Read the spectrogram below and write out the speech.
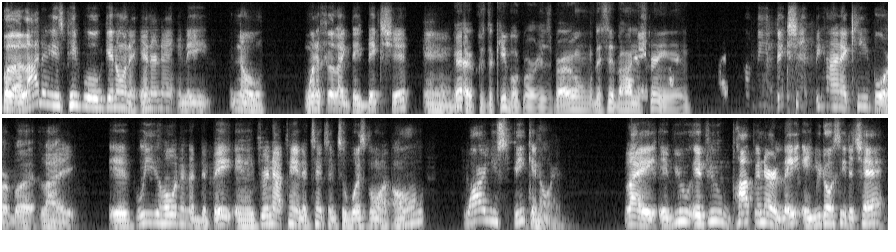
but a lot of these people get on the internet and they you know want to feel like they big shit and Yeah, because the keyboard warriors, bro. They sit behind the screen. be big shit behind a keyboard but like if we holding a debate and if you're not paying attention to what's going on why are you speaking on it like if you if you pop in there late and you don't see the chat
